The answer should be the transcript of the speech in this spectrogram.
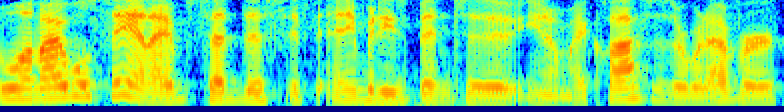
Well, and I will say, and I've said this if anybody's been to, you know, my classes or whatever,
